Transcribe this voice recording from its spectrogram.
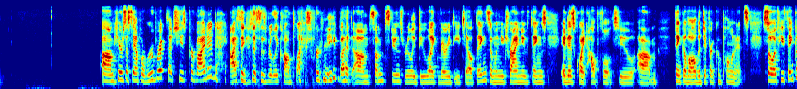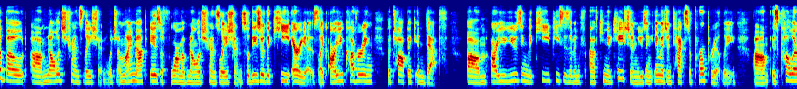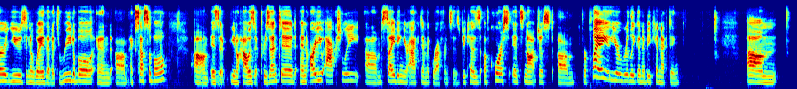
Um, here's a sample rubric that she's provided. I think this is really complex for me, but um, some students really do like very detailed things. And when you try new things, it is quite helpful to um, think of all the different components. So if you think about um, knowledge translation, which a mind map is a form of knowledge translation. So these are the key areas, like are you covering the topic in depth? Um, are you using the key pieces of, of communication using image and text appropriately? Um, is color used in a way that it's readable and um, accessible? Um, is it, you know, how is it presented? And are you actually um, citing your academic references? Because of course, it's not just um, for play, you're really going to be connecting.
